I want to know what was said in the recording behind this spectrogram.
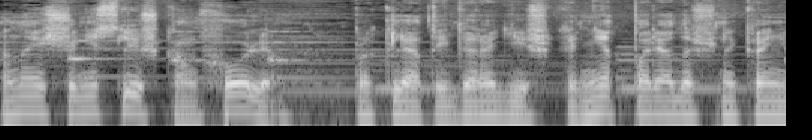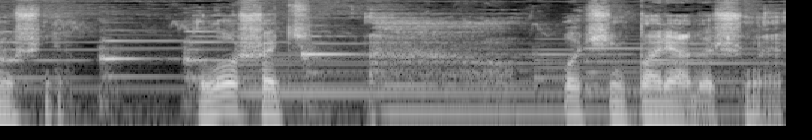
«Она еще не слишком в холле, проклятый городишко, нет порядочной конюшни. Лошадь очень порядочная».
